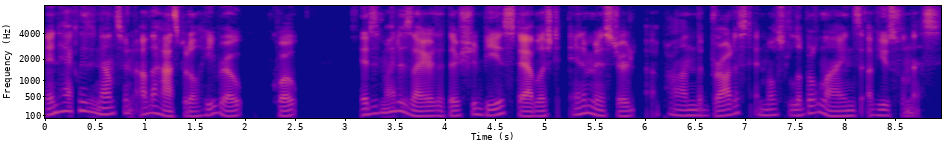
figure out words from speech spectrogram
In Hackley's announcement of the hospital, he wrote, quote, It is my desire that there should be established and administered upon the broadest and most liberal lines of usefulness,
